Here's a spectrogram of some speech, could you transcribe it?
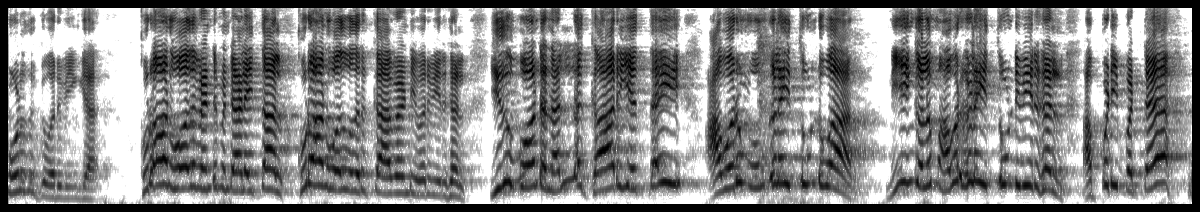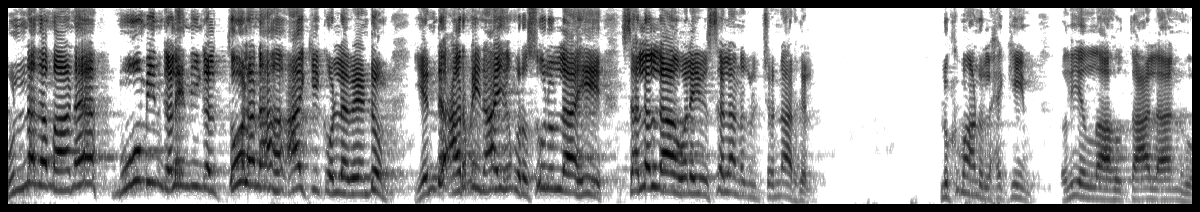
முழுதுக்கு வருவீங்க. குரான் ஓத வேண்டும் என்று அழைத்தால் குரான் ஓதுவதற்காக வேண்டி வருவீர்கள். இது போன்ற நல்ல காரியத்தை அவரும் உங்களை தூண்டுவார். நீங்களும் அவர்களை தூண்டுவீர்கள். அப்படிப்பட்ட உன்னதமான மூமின்களை நீங்கள் தோழனாக ஆக்கி கொள்ள வேண்டும் என்று அருமை நாயகம் ரசூலுல்லாஹி ஸல்லல்லாஹு அலைஹி வஸல்லம் அவர்கள் சொன்னார்கள். லுக்மானுல் ஹக்கீம் ரலியல்லாஹு தாலான்ஹு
